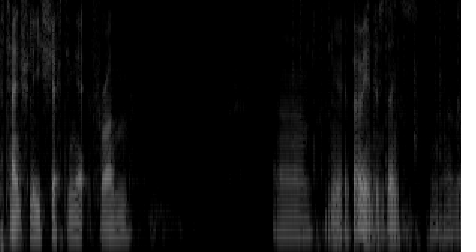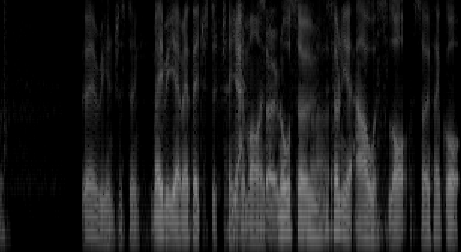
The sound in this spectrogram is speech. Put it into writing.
potentially shifting it from. Um, yeah, very interesting. weather. Very interesting. Maybe yeah, maybe they just to change Yeah, their mind. so, and also, uh, it's only an hour slot, so if they've got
